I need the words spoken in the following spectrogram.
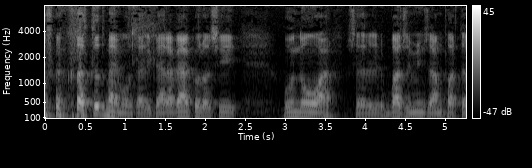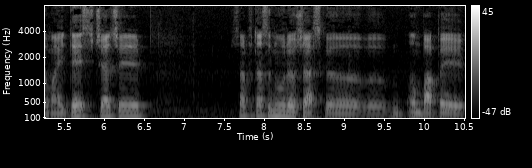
cu atât mai mult, adică ar avea acolo și un nou ar, să bage mingea în poartă mai des, ceea ce s-ar putea să nu reușească uh, Mbappé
